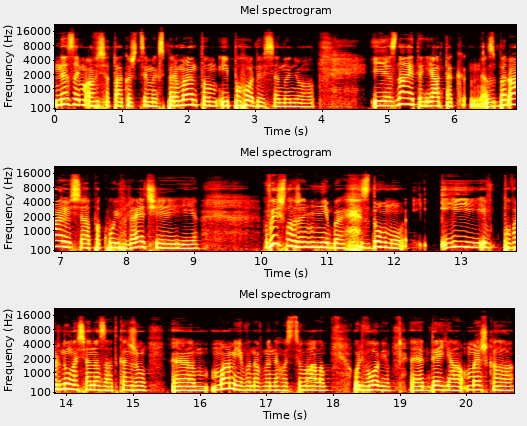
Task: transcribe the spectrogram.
не займався також цим експериментом і погодився на нього. І знаєте, я так збираюся, пакую речі і вийшла вже ніби з дому і повернулася назад. Кажу е, мамі, вона в мене гостювала у Львові, е, де я мешкала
